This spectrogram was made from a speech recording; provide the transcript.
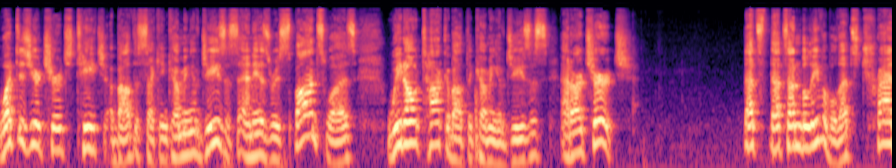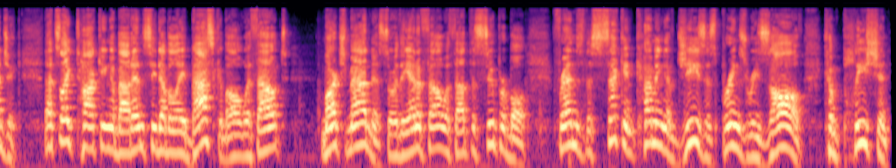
"What does your church teach about the second coming of Jesus?" And his response was, "We don't talk about the coming of Jesus at our church." That's that's unbelievable. That's tragic. That's like talking about NCAA basketball without March Madness or the NFL without the Super Bowl. Friends, the second coming of Jesus brings resolve, completion.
